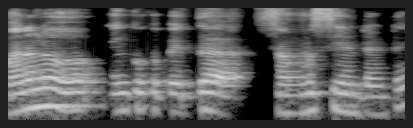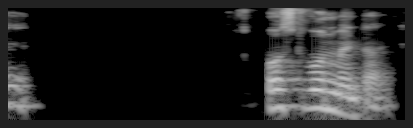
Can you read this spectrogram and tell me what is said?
మనలో ఇంకొక పెద్ద సమస్య ఏంటంటే పోస్ట్ పోన్ మెంటాలిటీ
